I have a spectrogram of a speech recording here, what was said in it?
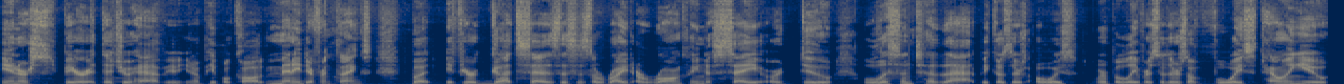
inner spirit that you have. You, you, know, people call it many different things, but if your gut says this is the right or wrong thing to say or do, listen to that because there's always, we're believers that there's a voice telling you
